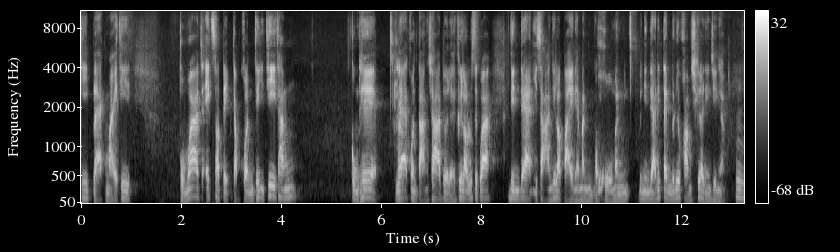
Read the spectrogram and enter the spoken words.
ที่แปลกใหม่ที่ ผมว่าจะเอกซอติกกับคนที่ที่ทั้งกรุงเทพและคนต่างชาติด้วยเลย คือเรารู้สึกว่าดินแดนอีสานที่เราไปเนี่ยมันโอ้โหมันเป็นดินแดนที่เต็มไปด้วยความเชื่อจริง ๆอะอืม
